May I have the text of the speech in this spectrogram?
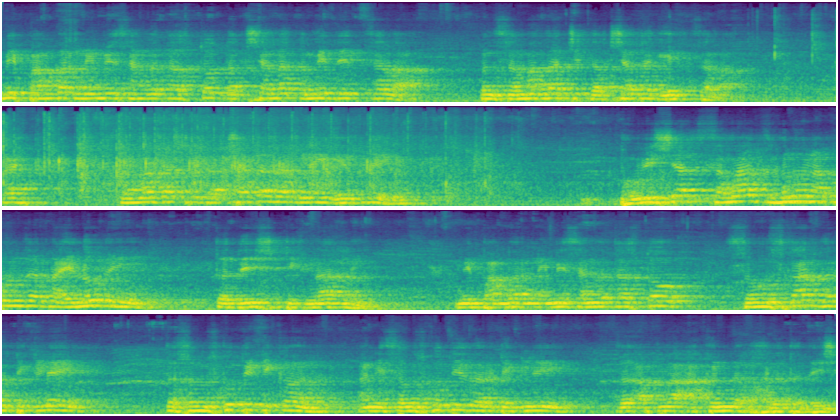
मी पांभर नेहमी सांगत असतो दक्षाला कमी देत चला पण समाजाची दक्षता घेत चला. काय? समाजाची दक्षता जर नाही घेतली भविष्यात समाज म्हणून आपण जर राहिलो नाही तर देश टिकणार नाही. मी पांभर नेहमी सांगत असतो संस्कार जर टिकले तर संस्कृती टिकन आणि संस्कृती जर टिकली तर आपला अखंड भारत देश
